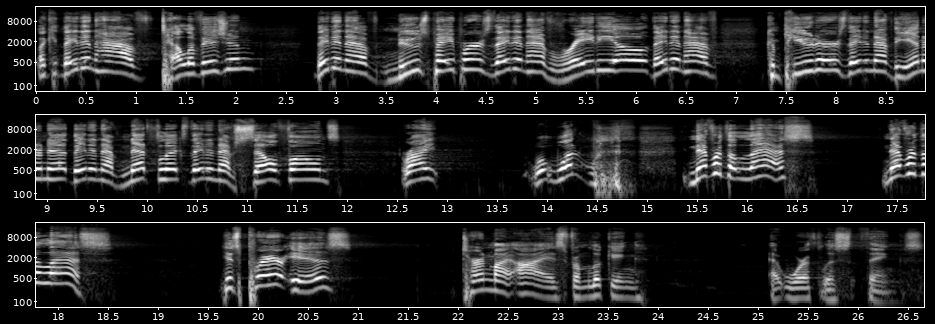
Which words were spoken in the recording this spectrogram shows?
Like they didn't have television, they didn't have newspapers, they didn't have radio, they didn't have computers, they didn't have the internet, they didn't have Netflix, they didn't have cell phones, right? What, what nevertheless, nevertheless, his prayer is turn my eyes from looking at worthless things,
